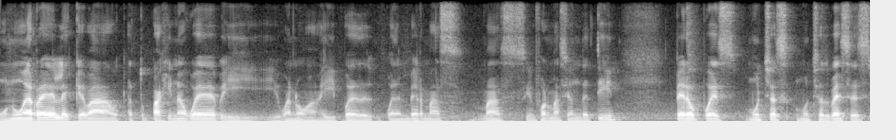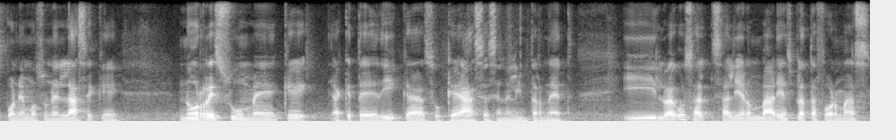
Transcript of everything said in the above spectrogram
un URL que va a tu página web y, bueno, ahí pueden ver más, más información de ti. Pero pues muchas, muchas veces ponemos un enlace que no resume que, a qué te dedicas o qué haces en el internet. Y luego salieron varias plataformas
